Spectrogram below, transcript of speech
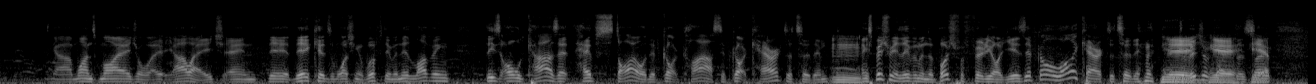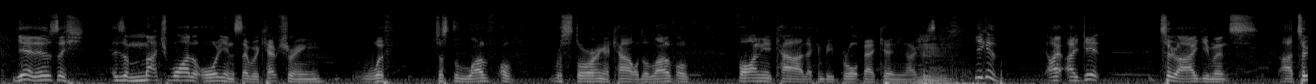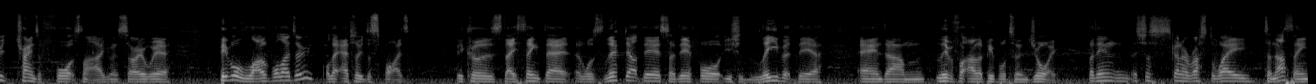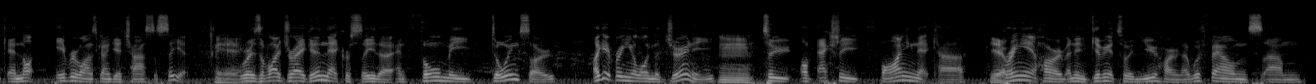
uh, one's my age or our age, and their their kids are watching it with them, and they're loving these old cars that have style. They've got class. They've got character to them. And especially when you leave them in the bush for 30 odd years, they've got a lot of character to them. Yeah, individual yeah, characters. So yeah. yeah, there's a there's a much wider audience that we're capturing with just the love of restoring a car or the love of finding a car that can be brought back in. You know, because Mm. you could, I, I get two arguments uh, two trains of thoughts, not arguments. Sorry, where people love what I do or they absolutely despise it because they think that it was left out there, so therefore you should leave it there and um, leave it for other people to enjoy. But then it's just going to rust away to nothing, and not everyone's going to get a chance to see it. Yeah. Whereas if I drag in that Cressida and film me doing so, I get bringing along the journey Mm. to of actually finding that car, Yep. bringing it home, and then giving it to a new home. Now we've found um,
